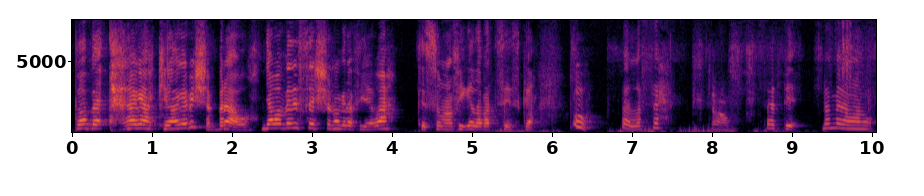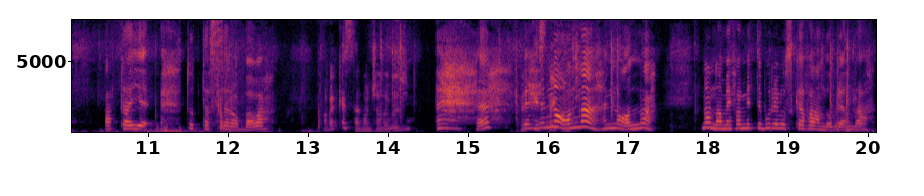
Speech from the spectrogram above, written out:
Vabbè, ragazzi, la capisce? Bravo. Andiamo a vedere queste scenografie, va? Che sono una figata pazzesca. Oh, bella, stai. Ciao. Senti, dammi la mano a togliere tutta sta roba, va? Ma perché sta conciato così? Eh, eh? Perché Beh, nonna, nonna, nonna mi fa mettere pure lo scafando per andare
